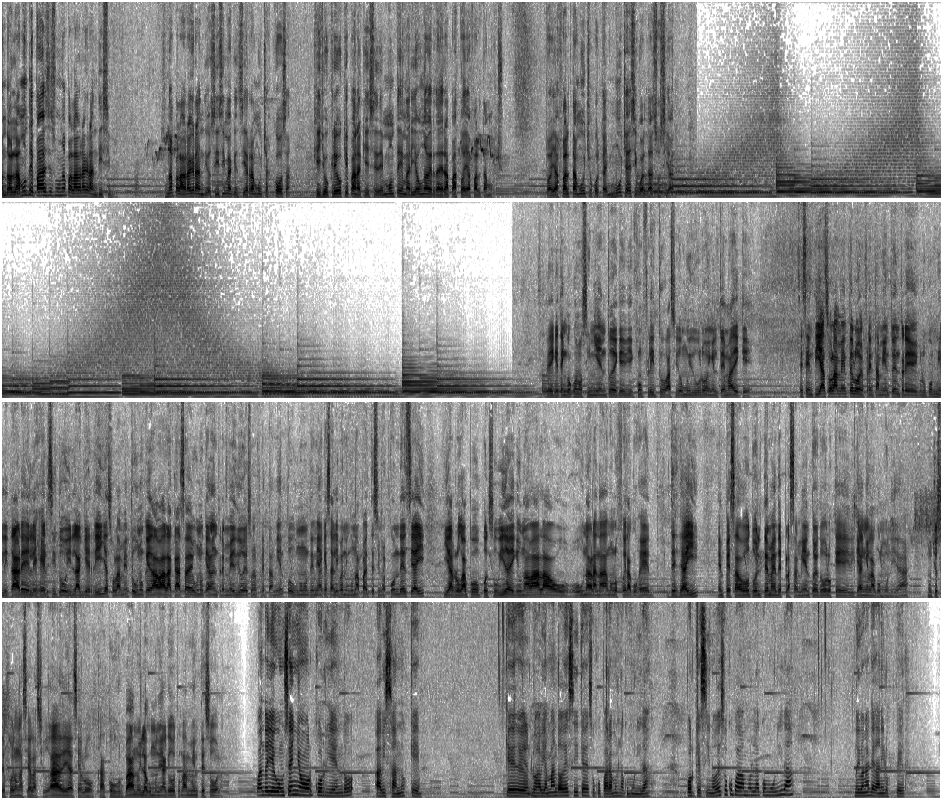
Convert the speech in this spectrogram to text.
cuando hablamos de paz es una palabra grandísima. Es una palabra grandiosísima que encierra muchas cosas que yo creo que para que se dé en Monte de María una verdadera paz todavía falta mucho. Todavía falta mucho porque hay mucha desigualdad social. Desde que tengo conocimiento de que vivir conflicto ha sido muy duro en el tema de que se sentían solamente los enfrentamientos entre grupos militares, el ejército y las guerrillas, solamente uno quedaba a la casa de uno, quedaba entre medio de esos enfrentamientos, uno no tenía que salir para ninguna parte, sino esconderse ahí y a rogar por, su vida de que una bala o, o una granada no lo fuera a coger. Desde ahí empezado todo el tema del desplazamiento de todos los que vivían en la comunidad. Muchos se fueron hacia las ciudades, hacia los cascos urbanos y la comunidad quedó totalmente sola. Cuando llegó un señor corriendo avisarnos que, que los habían mandado decir que desocupáramos la comunidad, porque si no desocupábamos la comunidad, no iban a quedar ni los perros.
